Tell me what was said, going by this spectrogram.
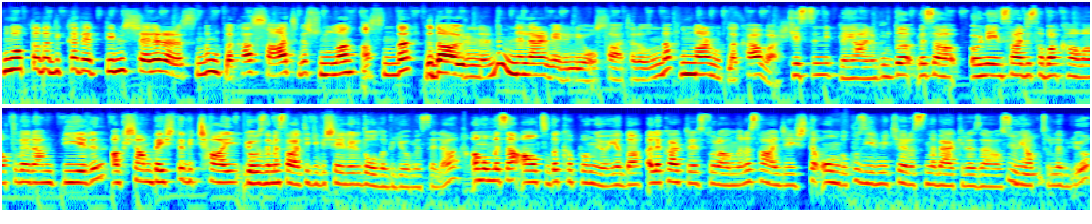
Bu noktada dikkat ettiğimiz şeyler arasında mutlaka saat ve sunulan aslında gıda ürünleri değil mi? Neler veriliyor o saat aralığında? Bunlar mutlaka var. Kesinlikle yani burada mesela örneğin sadece sabah kahvaltı veren bir yerin akşam 5'te bir çay gözleme saati gibi şeyleri de olabiliyor mesela. Ama mesela 6'da kapanıyor ya da alakart restoranlara sadece işte 19-22 arasında belki rezervasyon yaptırılabiliyor.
